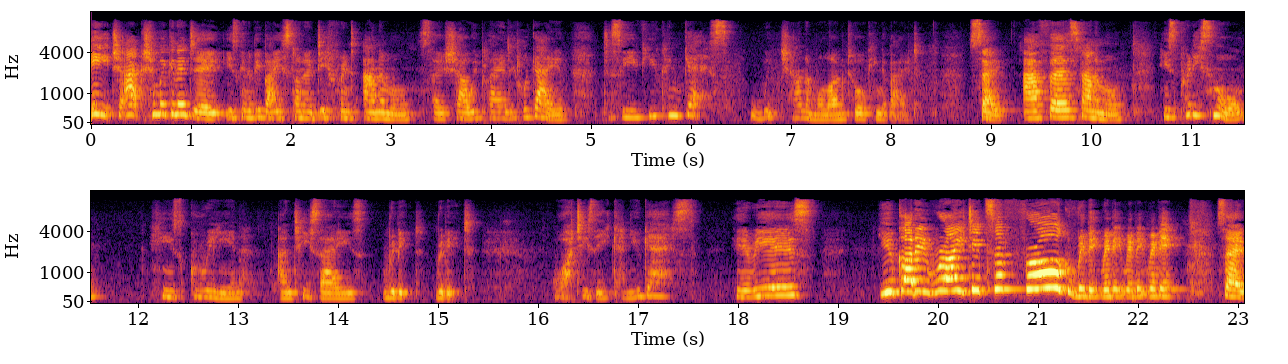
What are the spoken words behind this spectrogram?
each action we're going to do is going to be based on a different animal. So shall we play a little game to see if you can guess which animal I'm talking about? So our first animal, he's pretty small, he's green and he says ribbit, ribbit. What is he? Can you guess? Here he is. You got it right, it's a frog. Ribbit, ribbit, ribbit, ribbit. So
